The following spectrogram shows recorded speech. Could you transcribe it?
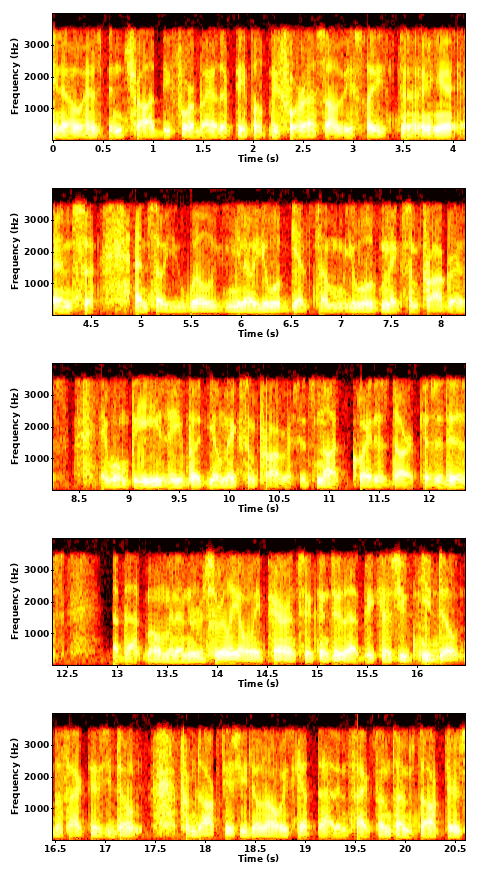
you know has been trod before by other people before us obviously and so and so you will you know you will get some you will make some progress. It won't be easy but you'll make some progress. It's not quite as dark as it is at that moment. And it's really only parents who can do that because you you don't the fact is you don't from doctors you don't always get that. In fact sometimes doctors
